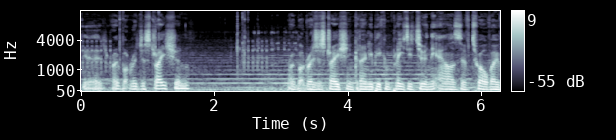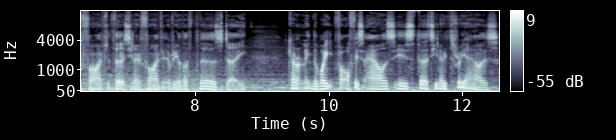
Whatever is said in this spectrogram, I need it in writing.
Good. Robot registration. Robot registration can only be completed during the hours of 12.05 to 13.05 every other Thursday. Currently the wait for office hours is 13.03 hours.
